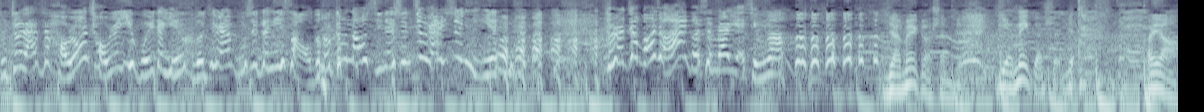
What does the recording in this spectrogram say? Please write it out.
说这家是好容易瞅着一回，这银河竟然不是跟你嫂子，说更闹心的是，竟然是你。他说这王小爱搁身边也行啊，也没搁身边。也没搁身边。哎呀，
